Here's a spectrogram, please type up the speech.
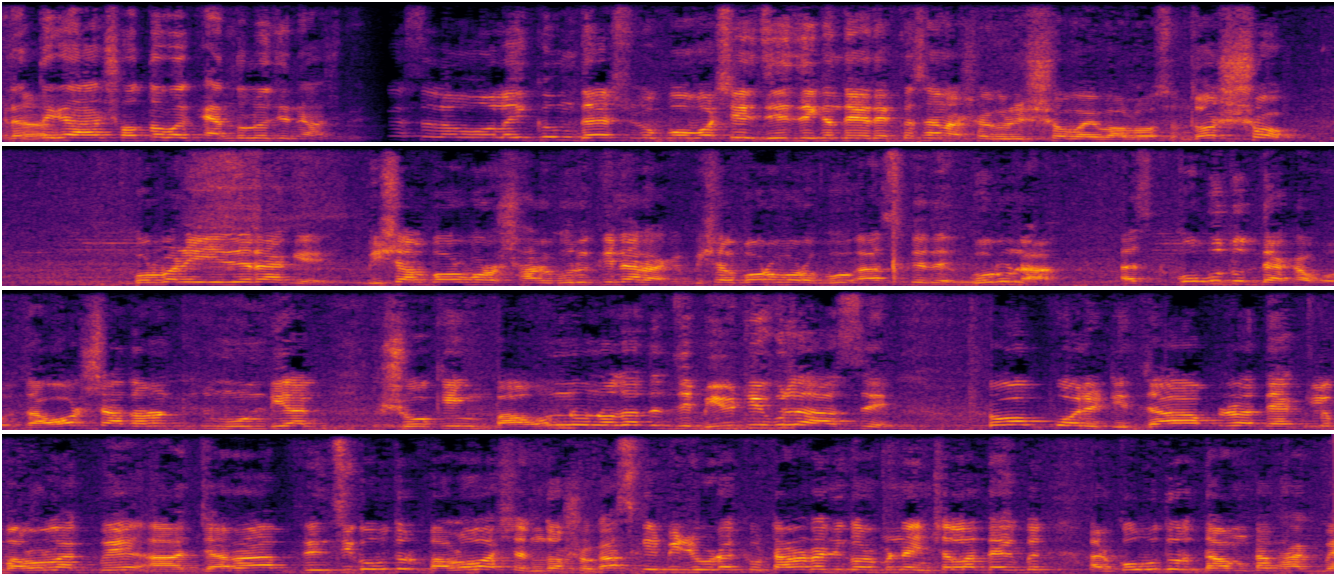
এটা হ্যাঁ। থেকে আর শতভাগ অ্যান্ডোলোজেনে আসবে। আসসালামু আলাইকুম দেশ ও প্রবাসী যে যেখান থেকে দেখতেছেন আশা করি সবাই ভালো আছেন। দর্শক কোরবানি ঈদের আগে বিশাল বড় বড় সার গরু কেনার আগে বিশাল বড় বড় আজকে গরু না আজকে কবুতর দেখাবো। যা অসাধারণ কিছু মুন্ডিয়ান শোকিং বা অন্য অন্য জাতের যে বিউটিগুলো আছে টপ কোয়ালিটি যা আপনারা দেখলে ভালো লাগবে। আর যারা ফেন্সি কবুতর ভালোবাসেন দর্শক আজকের ভিডিওটা কেউ টানাটানি করবেন না ইনশাল্লাহ দেখবেন। আর কবুতর দামটা থাকবে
